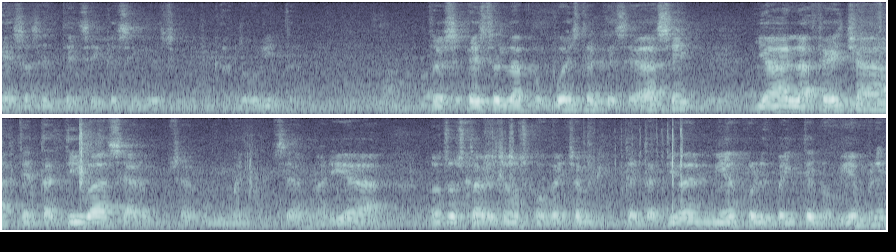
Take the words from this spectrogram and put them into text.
esa sentencia y qué sigue significando ahorita. Entonces, esta es la propuesta que se hace. Ya la fecha tentativa se, se, se armaría, nosotros establecemos con fecha tentativa el miércoles 20 de noviembre,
